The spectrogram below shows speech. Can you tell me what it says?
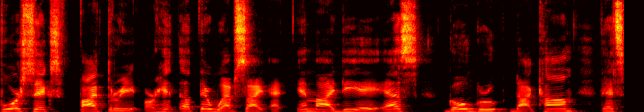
4653 or hit up their website at midasgoldgroup.com. That's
